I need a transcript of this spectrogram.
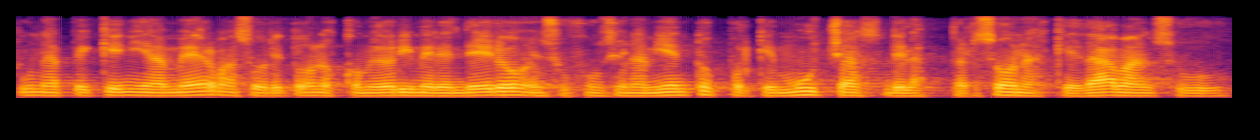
una pequeña merma, sobre todo en los comedores y merenderos, en su funcionamiento, porque muchas de las personas que daban su,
